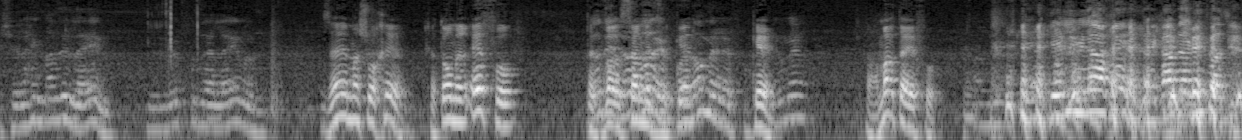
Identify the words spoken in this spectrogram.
השאלה היא מה זה להם? מאיפה זה הלהם הזה? זה משהו אחר. כשאתה אומר איפה, אתה לא כבר יודע, שם לא את זה, איפה, כן? אני לא אומר איפה. כן. אמרת איפה. כי אין לי מילה אחרת, אני חייב להגיד משהו.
